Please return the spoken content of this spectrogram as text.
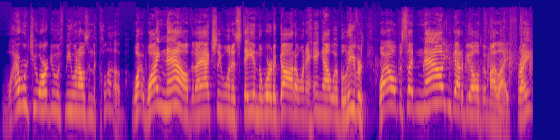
why weren't you arguing with me when I was in the club? Why, why now that I actually want to stay in the Word of God, I want to hang out with believers? Why all of a sudden now you got to be all up in my life, right?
